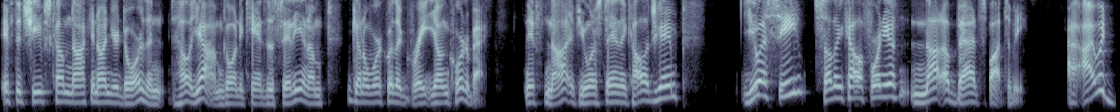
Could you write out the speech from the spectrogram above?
If the Chiefs come knocking on your door, then hell yeah, I'm going to Kansas City and I'm going to work with a great young quarterback. If not, if you want to stay in the college game, USC, Southern California, not a bad spot to be. I I would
